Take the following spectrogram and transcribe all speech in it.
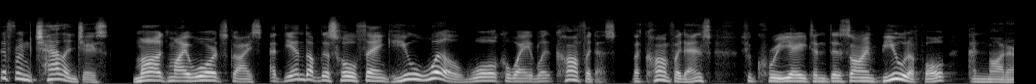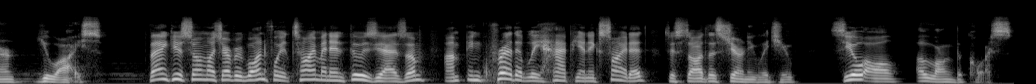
different challenges. Mark my words, guys, at the end of this whole thing, you will walk away with confidence. The confidence to create and design beautiful and modern UIs. Thank you so much everyone for your time and enthusiasm. I'm incredibly happy and excited to start this journey with you. See you all along the course.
